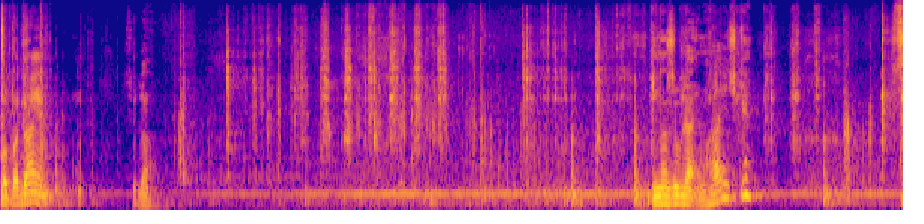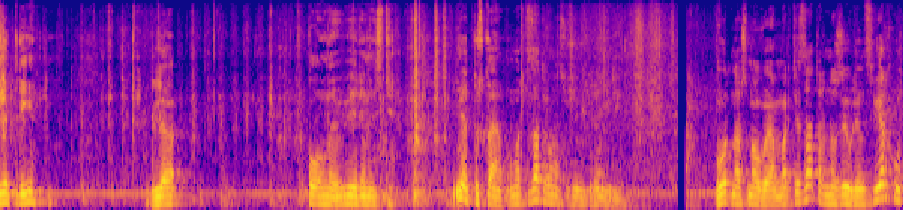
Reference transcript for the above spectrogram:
попадаем сюда. Наживляем гаечки. Все три для полной уверенности. И отпускаем. Амортизатор у нас уже никуда не видно. Вот наш новый амортизатор наживлен сверху.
